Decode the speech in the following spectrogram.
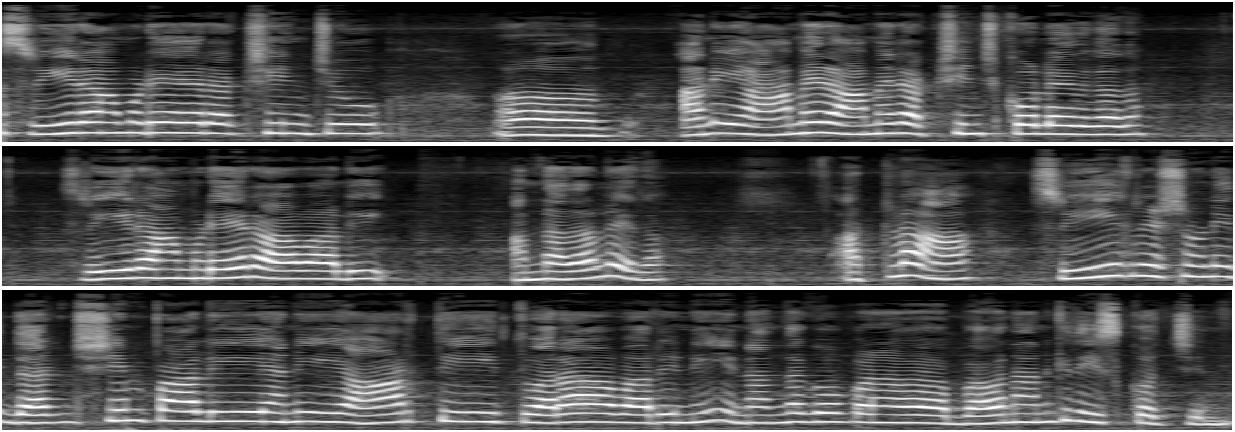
శ్రీరాముడే రక్షించు అని ఆమె ఆమె రక్షించుకోలేదు కదా. శ్రీరాముడే రావాలి అన్నదా లేదా? అట్లా శ్రీకృష్ణుని దర్శింపాలి అని ఆర్తి త్వర వారిని నందగోప భవనానికి తీసుకొచ్చింది.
